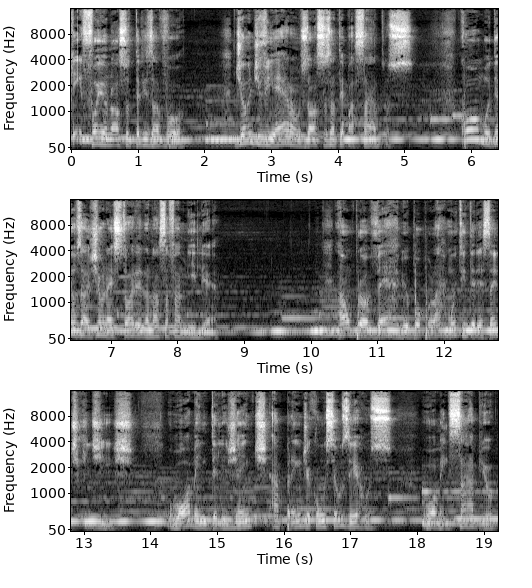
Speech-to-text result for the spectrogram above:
Quem foi o nosso trisavô? De onde vieram os nossos antepassados? Como Deus agiu na história da nossa família? Há um provérbio popular muito interessante que diz: O homem inteligente aprende com os seus erros. O homem sábio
